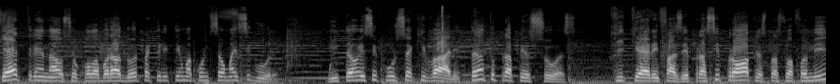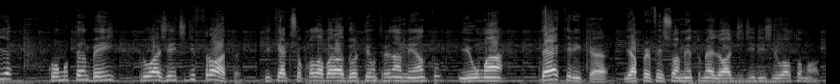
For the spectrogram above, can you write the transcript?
quer treinar o seu colaborador para que ele tenha uma condição mais segura. Então esse curso equivale tanto para pessoas que querem fazer para si próprias, para sua família, como também para o agente de frota, que quer que seu colaborador tenha um treinamento e uma técnica e aperfeiçoamento melhor de dirigir o automóvel.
